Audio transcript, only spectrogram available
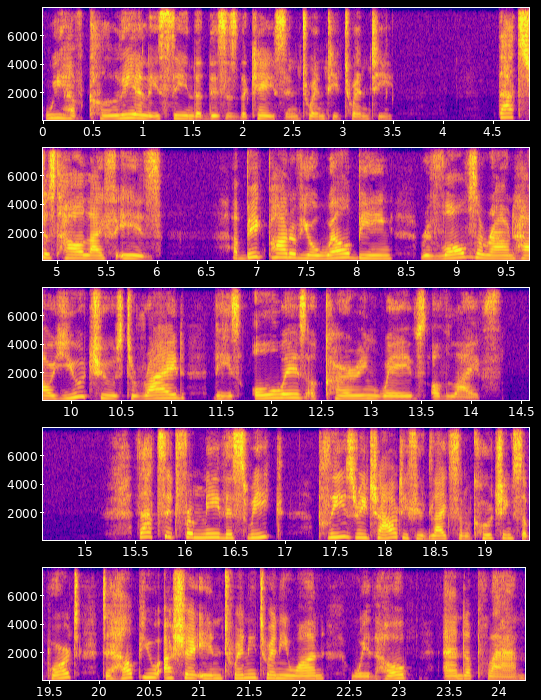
we have clearly seen that this is the case in 2020. That's just how life is. A big part of your well being revolves around how you choose to ride these always occurring waves of life. That's it from me this week. Please reach out if you'd like some coaching support to help you usher in 2021 with hope and a plan.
